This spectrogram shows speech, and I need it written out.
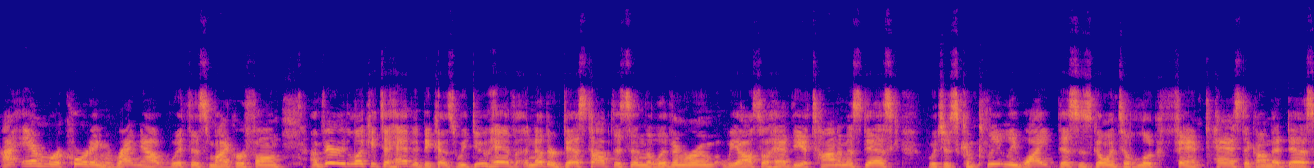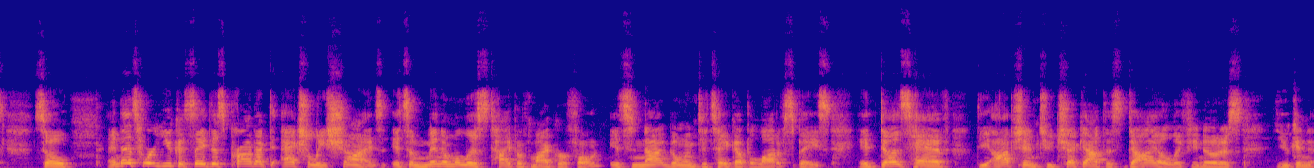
I am recording right now with this microphone. I'm very lucky to have it because we do have another desktop that's in the living room. We also have the autonomous desk, which is completely white. This is going to look fantastic on that desk. So, and that's where you could say this product product actually shines. It's a minimalist type of microphone. It's not going to take up a lot of space. It does have the option to check out this dial if you notice. You can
